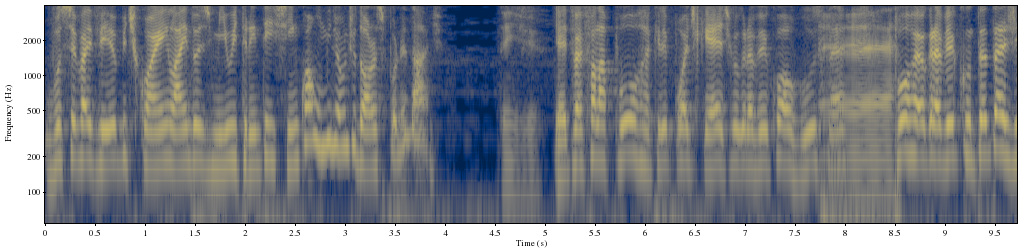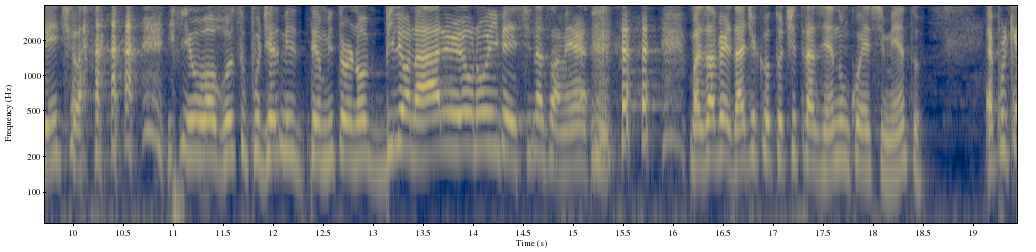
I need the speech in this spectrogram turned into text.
você vai ver o Bitcoin lá em 2035 a 1 milhão de dólares por unidade. Entendi. E aí tu vai falar, porra, aquele podcast que eu gravei com o Augusto, né? É. Porra, eu gravei com tanta gente lá. e o Augusto podia me, me tornou bilionário e eu não investi nessa merda. Mas a verdade é que eu tô te trazendo um conhecimento. É porque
